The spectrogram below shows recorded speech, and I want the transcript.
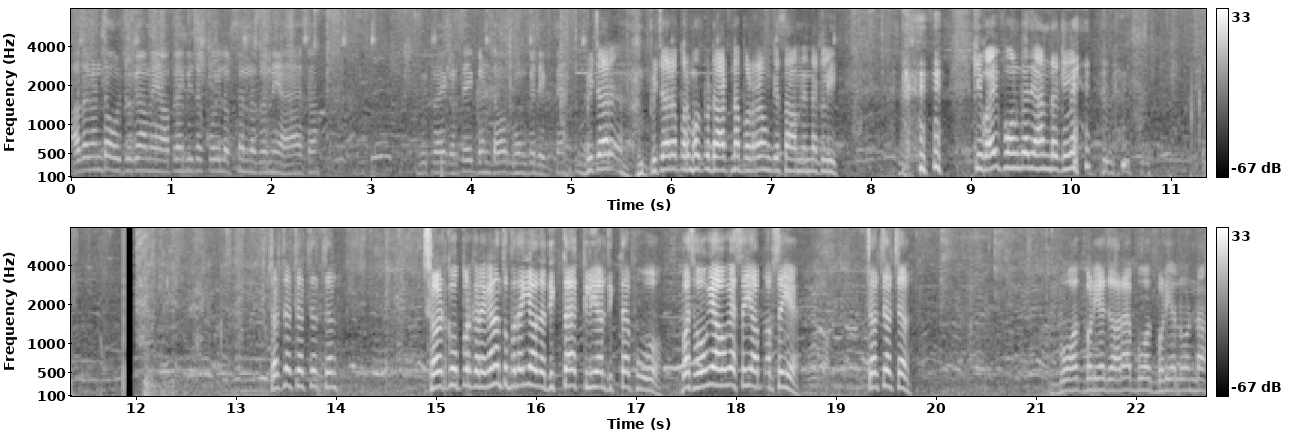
आधा घंटा हो चुका है हमें यहाँ पे अभी तक कोई लक्षण नज़र नहीं आया ऐसा। अभी ट्राई करते हैं एक घंटा और घूम के देखते हैं। बेचारा बेचारा प्रमोद को डांटना पड़ रहा है उनके सामने नकली। कि भाई फ़ोन का ध्यान रख ले। चल चल चल चल चल। शर्ट को ऊपर करेगा ना तो पता क्या होता है? दिखता है क्लियर दिखता है वो। बस हो गया हो गया सही अब अब सही है। चल चल चल। बहुत बढ़िया जा रहा है बहुत बढ़िया लोंडा।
